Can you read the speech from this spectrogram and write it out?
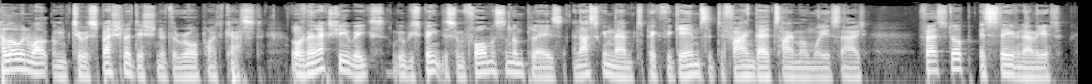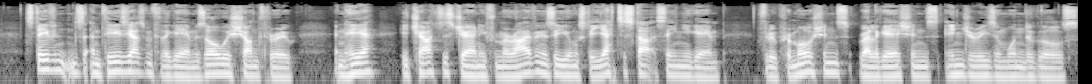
Hello and welcome to a special edition of the Raw podcast. Over the next few weeks, we'll be speaking to some former Sunderland players and asking them to pick the games that defined their time on Wearside. First up is Stephen Elliott. Stephen's enthusiasm for the game has always shone through, and here he charts his journey from arriving as a youngster yet to start a senior game, through promotions, relegations, injuries, and wonder goals.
